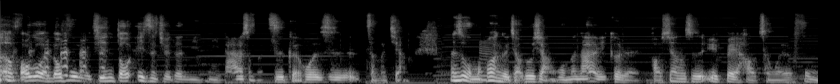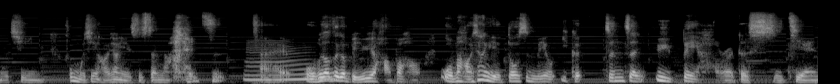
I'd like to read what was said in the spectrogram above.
包括很多父母亲都一直觉得你你哪有什么资格，或者是怎么讲？但是我们换个角度想，我们哪有一个人好像是预备好成为了父母亲？父母亲好像也是生了孩子才，我不知道这个比喻好不好。我们好像也都是没有一个真正预备好了的时间，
